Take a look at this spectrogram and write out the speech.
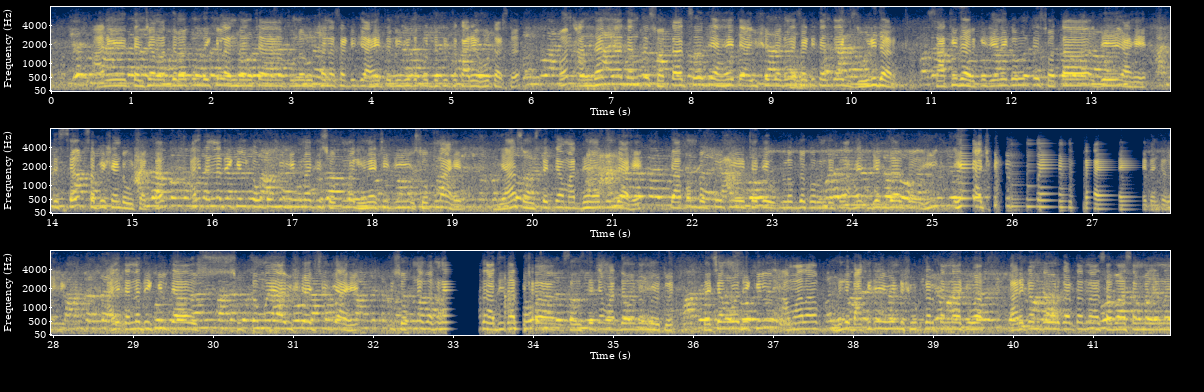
आणि त्यांच्या माध्यमातून देखील अंधांच्या पुनरुत्थानासाठी जे आहे ते विविध पद्धतीचं कार्य होत असतं. पण अंधांना त्यांचं स्वतःचं जे आहे ते आयुष्य जगण्यासाठी त्यांचा एक जोडीदार साथीदार की जेणेकरून ते स्वतः जे आहे ते सेल्फ सफिशियंट होऊ शकतात. आणि त्यांना देखील कौटुंबिक जीवनाची स्वप्न घेण्याची जी स्वप्न आहेत या संस्थेच्या माध्यमातून जे आहे ते आपण बघतो की इथे ते उपलब्ध करून देतो हे जगदार ही हे अचिव्हमेंट आहे त्यांच्यासाठी. आणि त्यांना देखील त्या सुखमय आयुष्याची जी आहे ती स्वप्न बघण्याचा अधिकार संस्थेच्या माध्यमातून मिळतोय. त्याच्यामुळे देखील आम्हाला म्हणजे बाकीचे इव्हेंट शूट करताना किंवा कार्यक्रम कव्हर करताना सभा संमेलन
